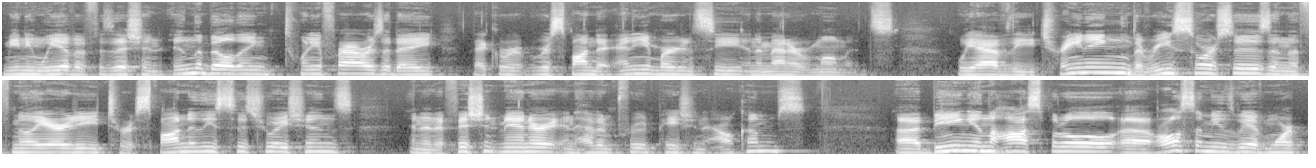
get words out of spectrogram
meaning we have a physician in the building 24 hours a day that can respond to any emergency in a matter of moments. We have the training, the resources, and the familiarity to respond to these situations in an efficient manner and have improved patient outcomes. Uh, being in the hospital uh, also means we have more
